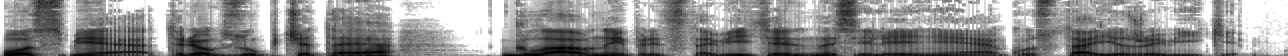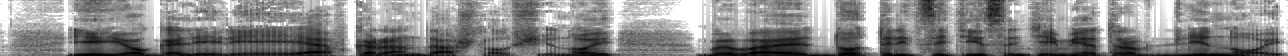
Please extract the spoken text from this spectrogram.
Осмия трехзубчатая – главный представитель населения куста ежевики. Ее галерея в карандаш толщиной бывает до 30 сантиметров длиной.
